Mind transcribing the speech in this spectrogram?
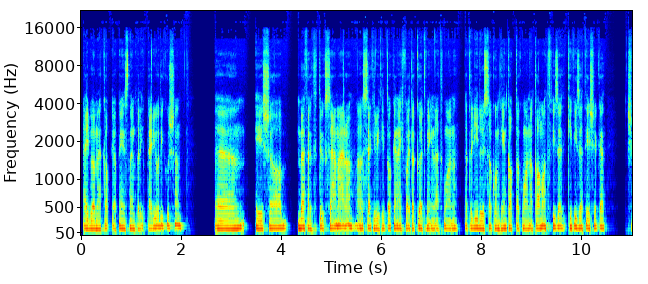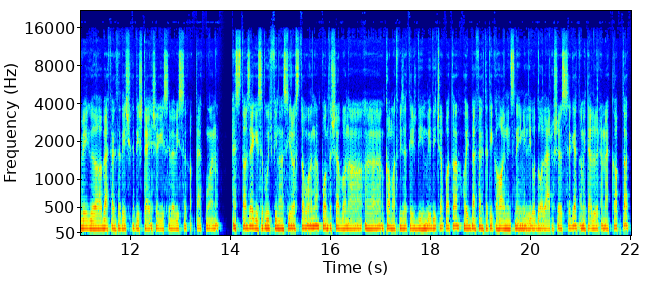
egyből megkapja a pénzt, nem pedig periódikusan. És a befektetők számára a security token egyfajta kötvény lett volna. Tehát, hogy időszakonként kaptak volna kamat kifizetéseket, és végül a befektetéseket is teljes egészébe visszakapták volna. Ezt az egészet úgy finanszírozta volna, pontosabban a kamatfizetés Dinwiddie csapata, hogy befektetik a 34 millió dolláros összeget, amit előre megkaptak,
